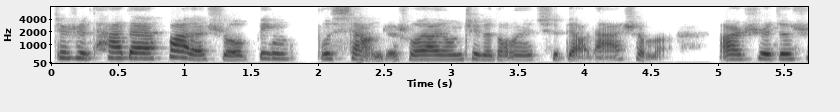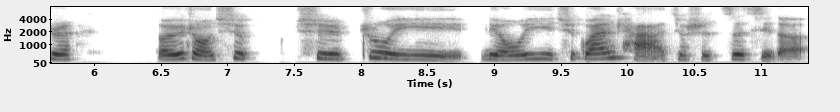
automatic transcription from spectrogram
就是他在画的时候，并不想着说要用这个东西去表达什么，而是就是有一种去去注意、留意、去观察，就是自己的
